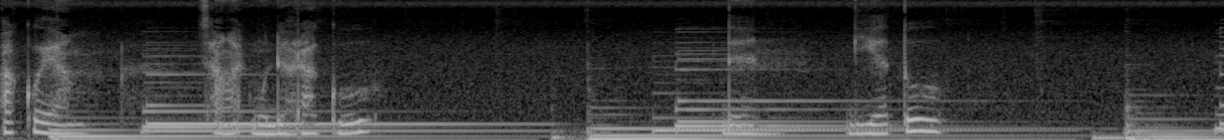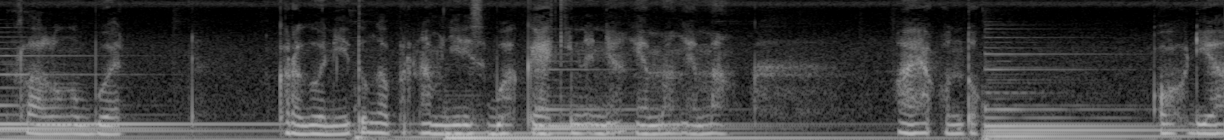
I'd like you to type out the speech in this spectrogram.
aku yang sangat mudah ragu. Dan dia tuh selalu ngebuat keraguan itu nggak pernah menjadi sebuah keyakinan yang emang-emang layak untuk oh dia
